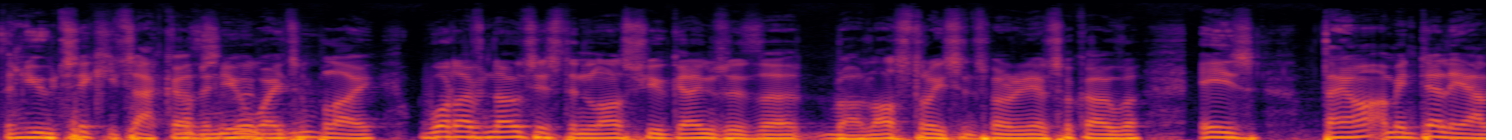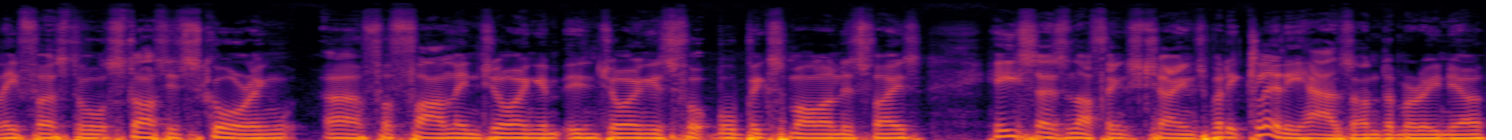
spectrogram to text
the new tiki taka, the new way to play. What I've noticed in the last few games with uh, well, last three since Mourinho took over is they are. I mean, Dele Alli first of all started scoring uh, for fun, enjoying him, enjoying his football, big smile on his face. He says nothing's changed, but it clearly has under Mourinho.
